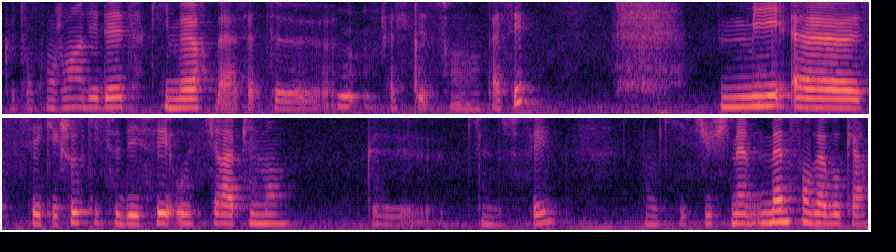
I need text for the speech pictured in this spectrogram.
que ton conjoint a des dettes qui meurent, bah, ça te, Mm. elles te sont passées. Mais euh, c'est quelque chose qui se défait aussi rapidement que, qu'il ne se fait. Donc il suffit même, même sans avocat.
